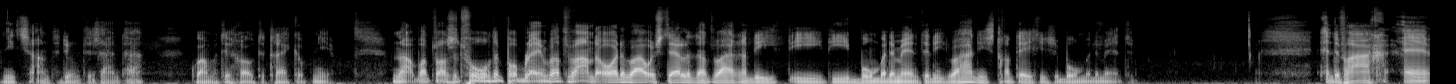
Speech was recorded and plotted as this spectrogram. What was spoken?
niets aan te doen te zijn. Daar kwam het in grote trekken op neer. Nou, wat was het volgende probleem wat we aan de orde wouden stellen? Dat waren die, die, die bombardementen, niet waar? Die strategische bombardementen. En de vraag, eh,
